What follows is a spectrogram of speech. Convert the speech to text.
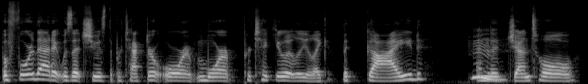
Before that, it was that she was the protector, or more particularly, like the guide and the hmm. gentle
